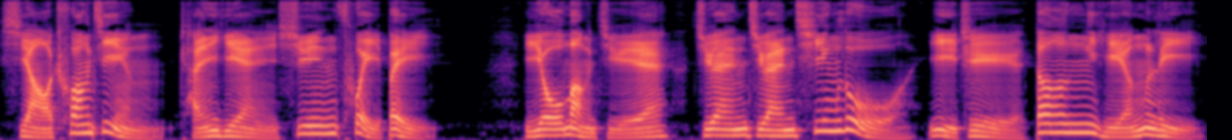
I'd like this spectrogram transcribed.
小窗净，尘烟熏翠被。幽梦觉，涓涓清露，一枝灯影里。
